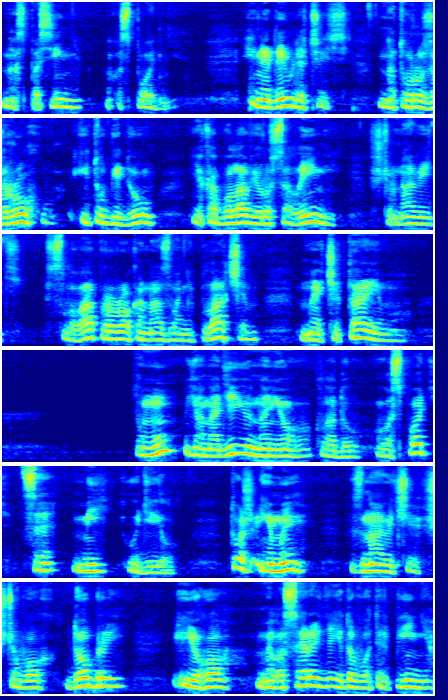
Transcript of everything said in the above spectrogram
на спасіння Господнє. І не дивлячись на ту розруху і ту біду, яка була в Єрусалимі, що навіть слова пророка названі плачем, ми читаємо. Тому я надію на нього кладу. Господь це мій уділ. Тож і ми, знаючи, що Бог добрий, і Його милосердя і довготерпіння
